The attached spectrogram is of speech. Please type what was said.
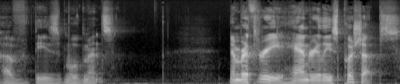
of these movements. Number three, hand release push ups.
